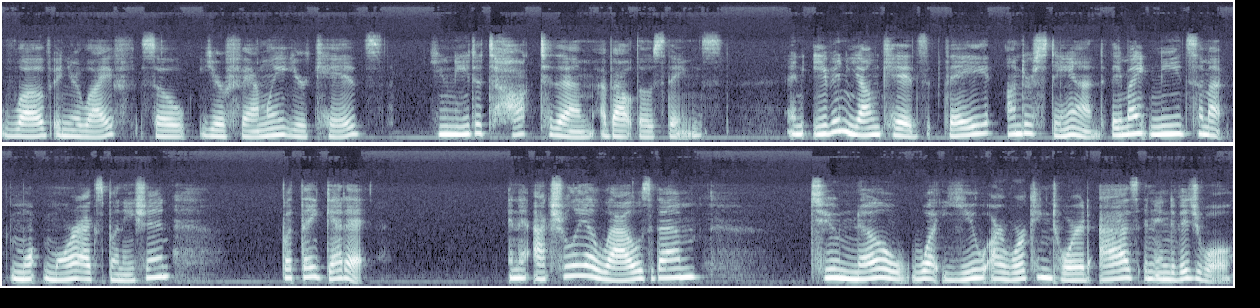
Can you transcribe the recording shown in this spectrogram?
love in your life. So, your family, your kids, you need to talk to them about those things. And even young kids, they understand. They might need some more explanation, but they get it. And it actually allows them to know what you are working toward as an individual.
